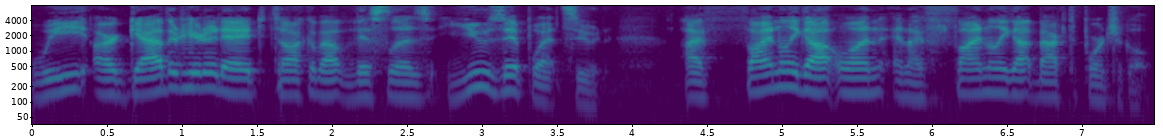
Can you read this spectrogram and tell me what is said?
We are gathered here today to talk about Vissla's U Zip wetsuit. I finally got one, and I finally got back to Portugal.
